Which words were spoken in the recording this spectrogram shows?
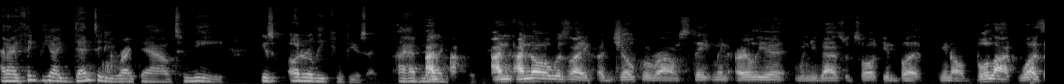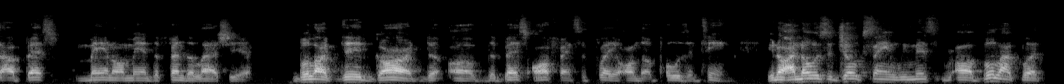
And I think the identity right now, to me, is utterly confusing. I have no I- idea. I, I know it was like a joke around statement earlier when you guys were talking, but you know, Bullock was our best man on man defender last year. Bullock did guard the uh, the best offensive player on the opposing team. You know, I know it's a joke saying we miss uh, Bullock, but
